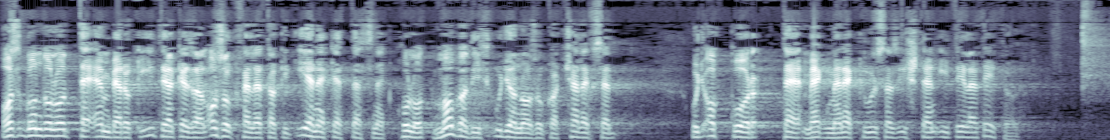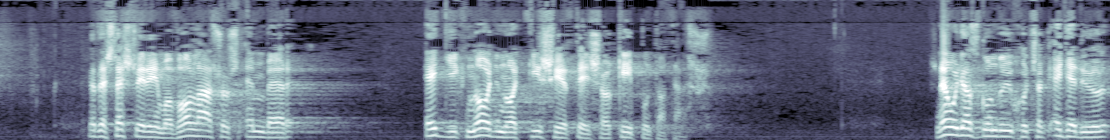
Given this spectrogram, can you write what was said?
Azt gondolod, te ember, aki ítélkezel azok felett, akik ilyeneket tesznek, holott magad is ugyanazokat cselekszed, hogy akkor te megmenekülsz az Isten ítéletétől? Kedves testvérém, a vallásos ember egyik nagy-nagy kísértése a képmutatás. És nehogy azt gondoljuk, hogy csak egyedül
